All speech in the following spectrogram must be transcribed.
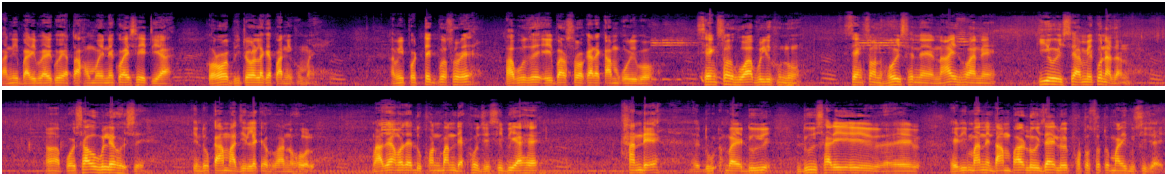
পানী বাঢ়ি বাঢ়ি গৈ এটা সময় এনেকুৱা আহিছে এতিয়া ঘৰৰ ভিতৰলৈকে পানী সোমায়। আমি প্ৰত্যেক বছৰে ভাবোঁ যে এইবাৰ চৰকাৰে কাম কৰিব। চেংচন হোৱা বুলি শুনো। চেংচন হৈছেনে নাই হোৱা নে? কি হৈছে আমি একো নাজানো। পইচাও বোলে হৈছে কিন্তু কাম আজিলৈকে হোৱা নহ'ল। মাজে মাজে দুখনমান দেখোঁ জে চি বি আহে খান্দে দুই দুই চাৰি হেৰি মানে ডাম্পাৰ লৈ যায় লৈ ফটো চটো মাৰি গুচি যায়।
